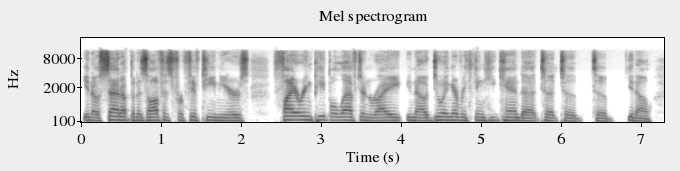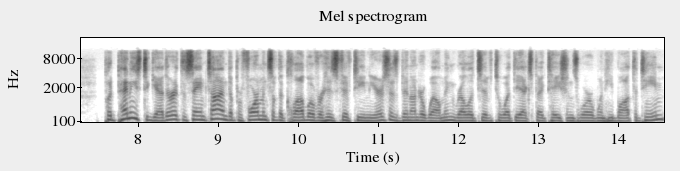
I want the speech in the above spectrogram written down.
you know sat up in his office for 15 years firing people left and right you know doing everything he can to to to to you know put pennies together. At the same time the performance of the club over his 15 years has been underwhelming relative to what the expectations were when he bought the team.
